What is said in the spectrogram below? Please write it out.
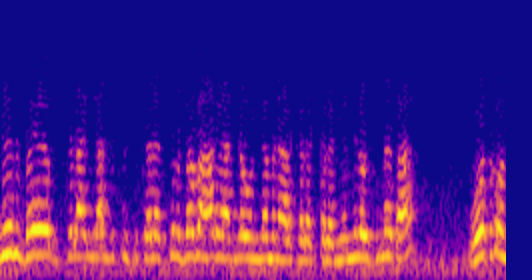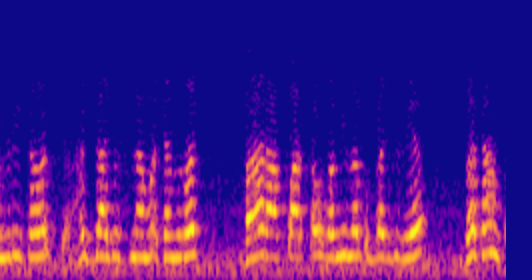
ግን በየብስ ላይ ያሉትን ሲከለክል በባህር ያለውን ለምን አልከለከለም የሚለው ሲመጣ ወትሮ እንግዲህ ሰዎች ህጃጆችና ሙዕተሚሮች ባህር አቋርጠው በሚመጡበት ጊዜ በታንኳ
